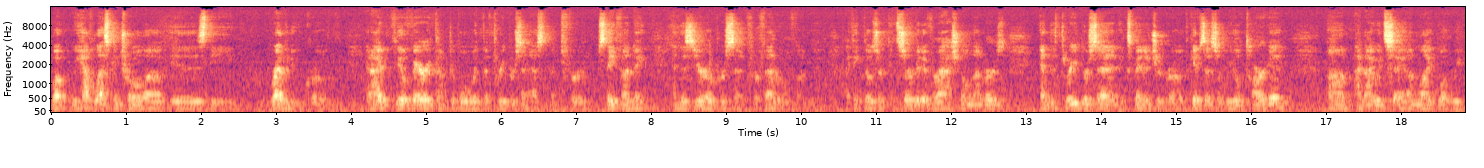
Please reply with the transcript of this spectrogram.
What we have less control of is the revenue growth. And I feel very comfortable with the three percent estimate for state funding and the zero percent for federal funding. I think those are conservative, rational numbers. And the three percent expenditure growth gives us a real target. Um, and I would say, unlike what we've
